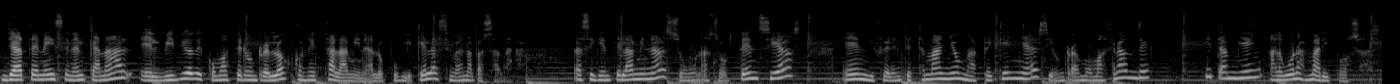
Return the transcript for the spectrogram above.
Ya tenéis en el canal el vídeo de cómo hacer un reloj con esta lámina, lo publiqué la semana pasada. La siguiente lámina son unas hortensias en diferentes tamaños, más pequeñas y un ramo más grande y también algunas mariposas.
